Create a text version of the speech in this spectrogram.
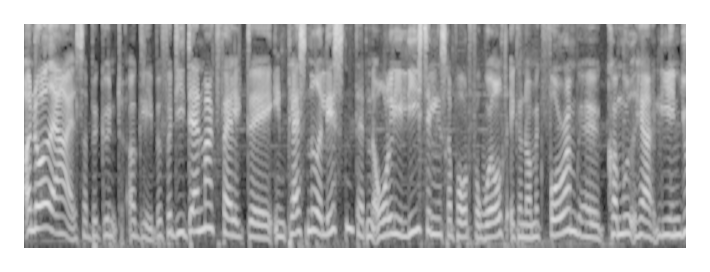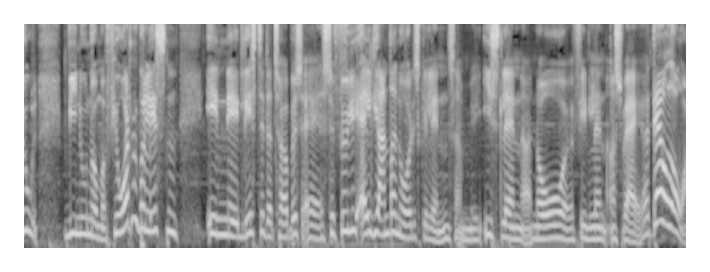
Og noget er altså begyndt at glippe, fordi Danmark faldt øh, en plads ned ad listen, da den årlige ligestillingsrapport for World Economic Forum øh, kom ud her lige en jul. Vi er nu nummer 14 på listen. En øh, liste, der toppes af selvfølgelig alle de andre nordiske lande, som øh, Island og Norge, øh, Finland og Sverige. Og derudover,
